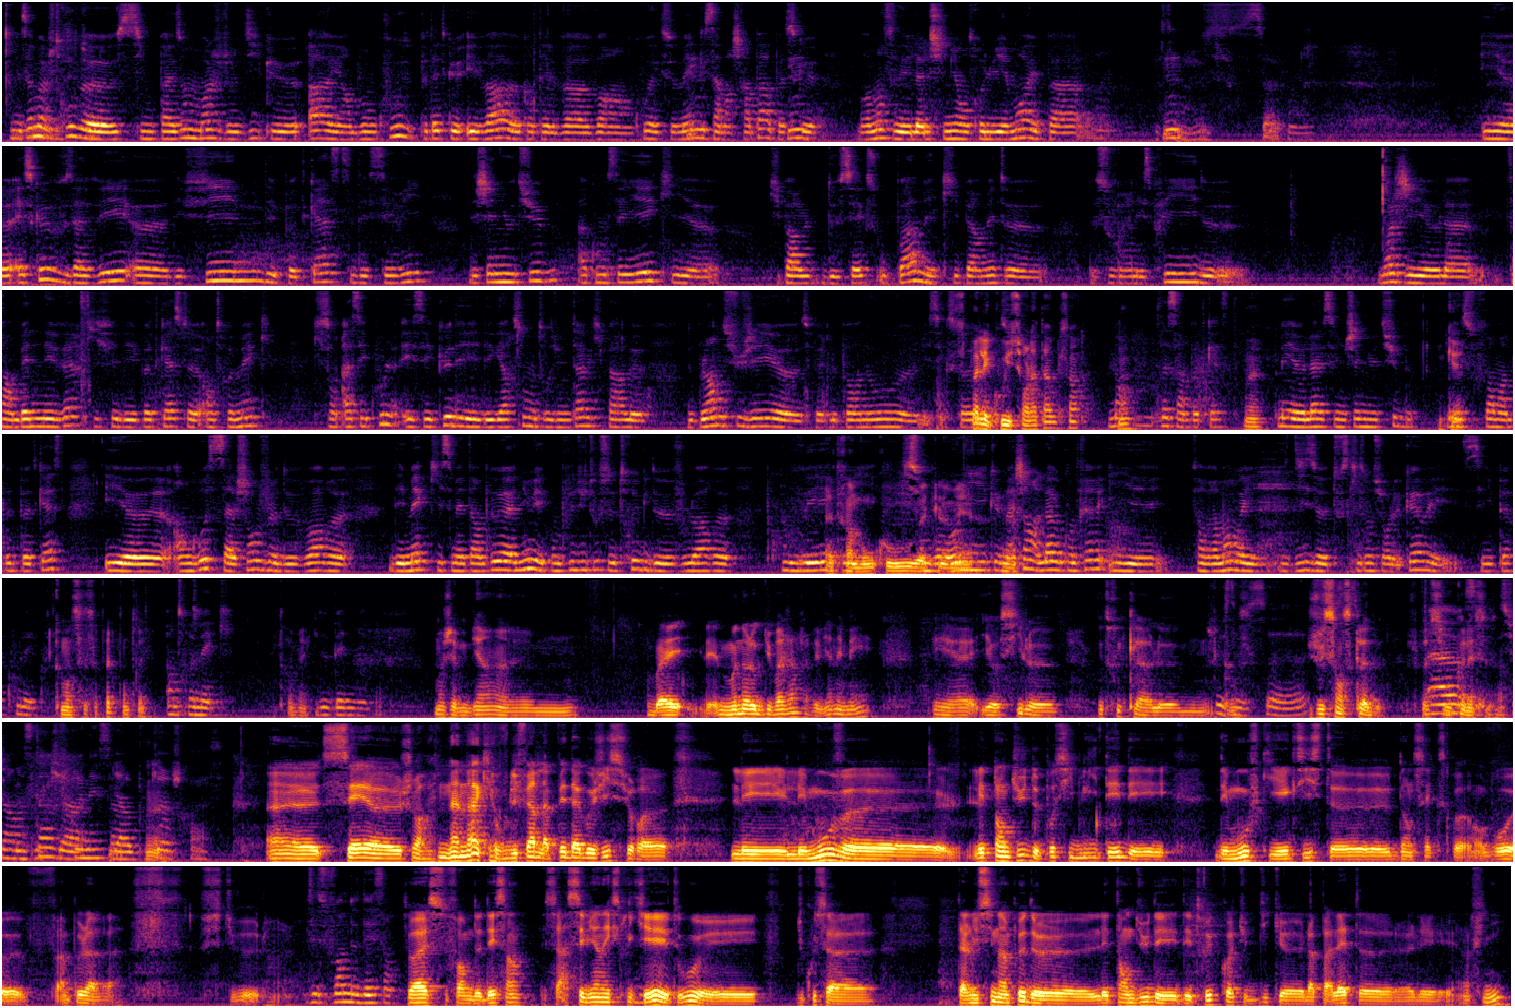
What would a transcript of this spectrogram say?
Mais ça, moi, je trouve, euh, si par exemple, moi, je dis que A est un bon coup, peut-être que Eva, euh, quand elle va avoir un coup avec ce mec, Mm. ça marchera pas parce Mm. que vraiment, c'est l'alchimie entre lui et moi et pas. Mm. vrai. ça. Et euh, est-ce que vous avez des films, des podcasts, des séries, des chaînes YouTube à conseiller qui, qui parlent de sexe ou pas, mais qui permettent de s'ouvrir l'esprit, de... Moi, j'ai euh, la... enfin, Ben Never qui fait des podcasts euh, entre mecs qui sont assez cool, et c'est que des, des garçons autour d'une table qui parlent de plein de sujets, euh, ça peut être le porno, euh, les sextoys... C'est pas les couilles sur la table, ça? Non, Non? ça c'est un podcast. Ouais. Mais euh, là, c'est une chaîne YouTube, Ok. mais sous forme un peu de podcast. Et euh, en gros, ça change de voir euh, des mecs qui se mettent un peu à nu et qui n'ont plus du tout ce truc de vouloir euh, prouver Être un bon coup bons le meilleur. que Ouais. machin. Là, au contraire, ils, enfin, vraiment, ouais, ils, ils disent euh, tout ce qu'ils ont sur le cœur et c'est hyper cool à écouter. Comment ça s'appelle ton truc? Entre mecs, Entre mecs. de Ben Never. Moi j'aime bien. euh, bah, le monologue du vagin, j'avais bien aimé. Et euh, il y a aussi le, le truc là, le. Jouissance, euh, Jouissance Club. Je sais pas si Ah, vous connaissez ça. Sur Insta, je connais Il y a ça. un bouquin, je crois. Euh, c'est euh, genre une nana qui a voulu faire de la pédagogie sur euh, les, les moves, euh, l'étendue de possibilités des, des moves qui existent euh, dans le sexe. Quoi. En gros, euh, un peu la. Si tu veux. C'est sous forme de dessin. Ouais, sous forme de dessin. C'est assez bien expliqué et tout. Et du coup, ça. T'hallucines un peu de l'étendue des, des trucs, quoi. Tu te dis que la palette, elle est infinie.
